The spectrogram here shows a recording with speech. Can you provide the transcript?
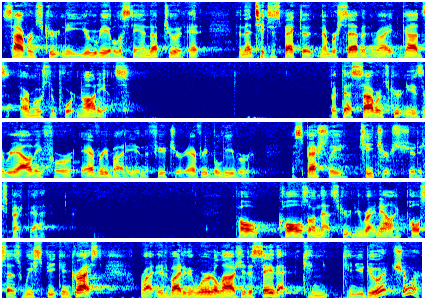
sovereign scrutiny. You're going to be able to stand up to it. And that takes us back to number seven, right? God's our most important audience. But that sovereign scrutiny is a reality for everybody in the future. Every believer, especially teachers, should expect that. Paul calls on that scrutiny right now. Paul says, We speak in Christ. Right? dividing the word allows you to say that. Can, can you do it? Sure.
